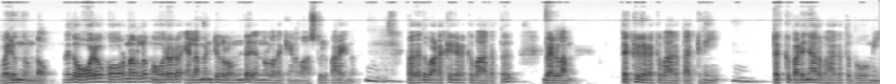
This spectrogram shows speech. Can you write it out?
വരുന്നുണ്ടോ അതായത് ഓരോ കോർണറിലും ഓരോരോ എലമെന്റുകൾ ഉണ്ട് എന്നുള്ളതൊക്കെയാണ് വാസ്തുവിൽ പറയുന്നത്. അപ്പോൾ അതായത് വടക്ക് കിഴക്ക് ഭാഗത്ത് വെള്ളം തെക്ക് കിഴക്ക് ഭാഗത്ത് അഗ്നി തെക്ക് പടിഞ്ഞാറ് ഭാഗത്ത് ഭൂമി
